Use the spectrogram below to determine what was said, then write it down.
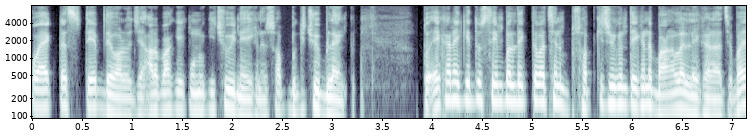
কয়েকটা স্টেপ দেওয়া রয়েছে, আর বাকি কোনো কিছুই নেই এখানে সব কিছুই ব্ল্যাঙ্ক তো এখানে কিন্তু সিম্পল দেখতে পাচ্ছেন সব কিছু কিন্তু এখানে বাংলা লেখা আছে ভাই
